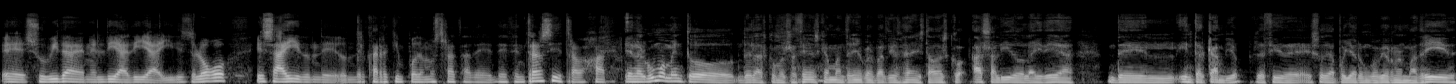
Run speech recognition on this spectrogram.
eh, su vida en el día a día. Y desde luego es ahí donde, donde el Carrequín Podemos trata de, centrarse y de trabajar. ¿En algún momento de las conversaciones que han mantenido con el Partido Nacionalista Vasco ha salido la idea del intercambio? Es decir, eso de apoyar un gobierno en Madrid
